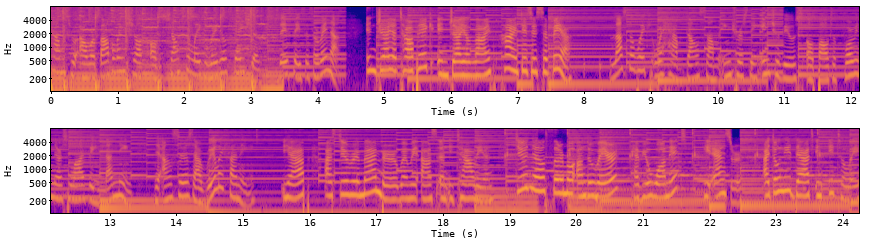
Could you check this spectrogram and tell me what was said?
Welcome to our bubbling shock of Shanxi Lake radio station. This is Serena. Enjoy your topic, enjoy your life. Hi, this is Sophia. Last week we have done some interesting interviews about foreigners' life in Nanning. The answers are really funny. Yep, I still remember when we asked an Italian, Do you know thermal underwear? Have you worn it? He answered, I don't need that in Italy.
